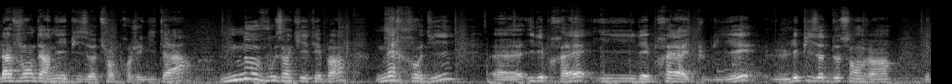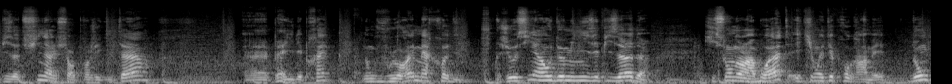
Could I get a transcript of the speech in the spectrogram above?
l'avant-dernier épisode sur le projet guitare. Ne vous inquiétez pas, mercredi, il est prêt, il est prêt à être publié. L'épisode 220, l'épisode final sur le projet guitare, euh, ben, il est prêt. Donc vous l'aurez mercredi. J'ai aussi un ou deux mini-épisodes qui sont dans la boîte et qui ont été programmés. Donc,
